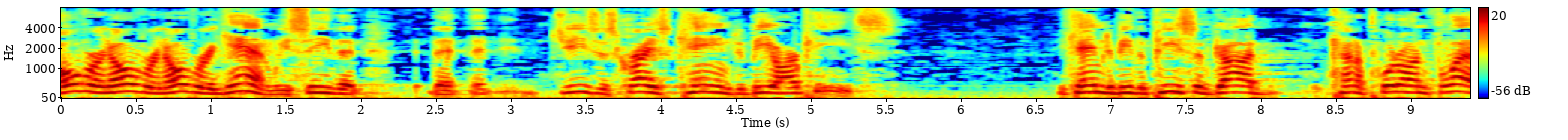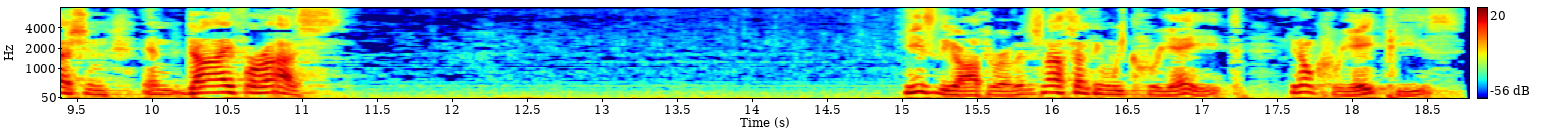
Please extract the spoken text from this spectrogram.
Over and over and over again, we see that, that, that Jesus Christ came to be our peace. He came to be the peace of God, kind of put on flesh and, and die for us. He's the author of it. It's not something we create. You don't create peace.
